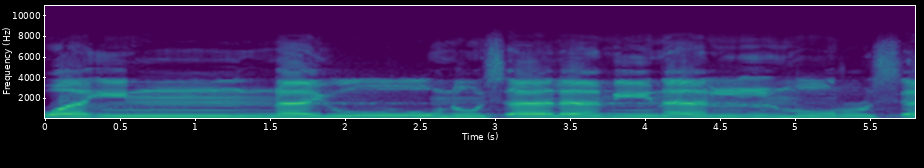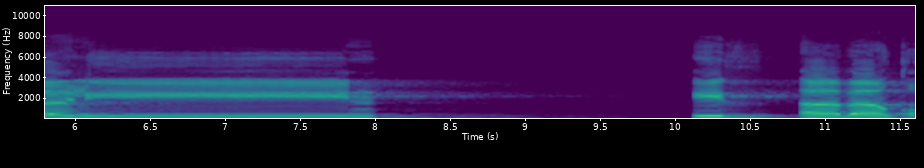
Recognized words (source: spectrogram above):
وان يونس لمن المرسلين اذ ابق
